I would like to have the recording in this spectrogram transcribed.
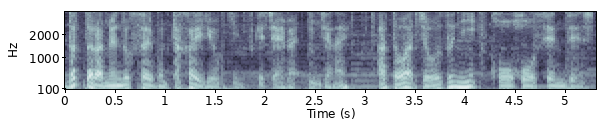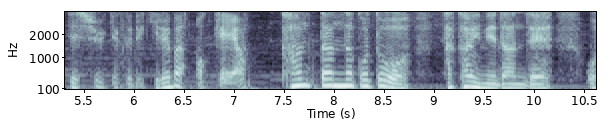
だったらめんどくさい分高い料金つけちゃえばいいんじゃない？あとは上手に広報宣伝して集客できれば OK よ。簡単なことを高い値段で教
